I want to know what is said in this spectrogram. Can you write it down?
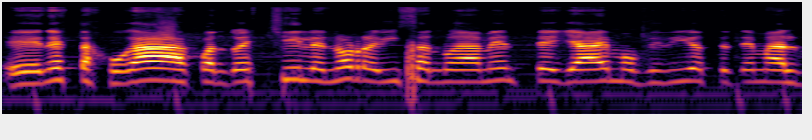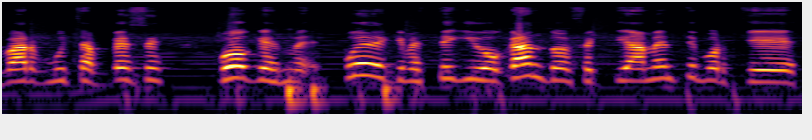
en esta jugada cuando es Chile, no revisan nuevamente. Ya hemos vivido este tema del VAR muchas veces. Puede que me esté equivocando efectivamente porque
